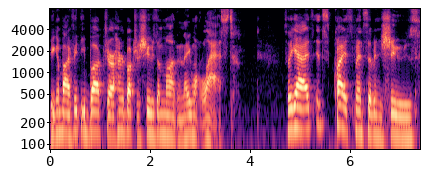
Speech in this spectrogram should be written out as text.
You can buy 50 bucks or 100 bucks of shoes a month and they won't last. So yeah, it's it's quite expensive in shoes.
